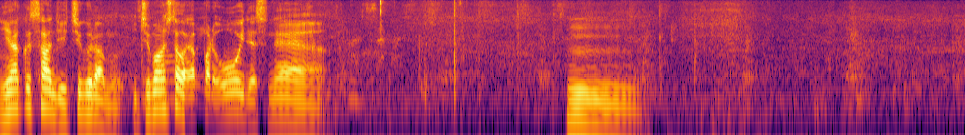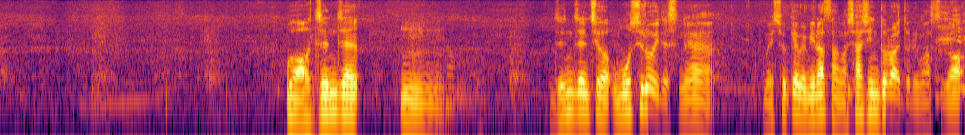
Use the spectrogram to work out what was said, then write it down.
231グラム。一番下がやっぱり多いですね。うん。うわ全然うん。全然違う。面白いですね。一生懸命皆さんが写真撮られておりますが。はい。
